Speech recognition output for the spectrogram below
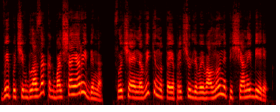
выпучив глаза, как большая рыбина, случайно выкинутая причудливой волной на песчаный берег.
